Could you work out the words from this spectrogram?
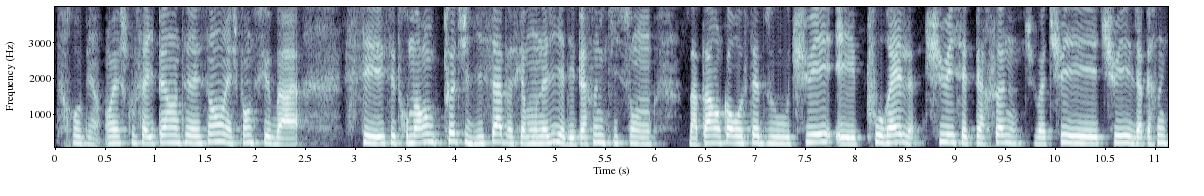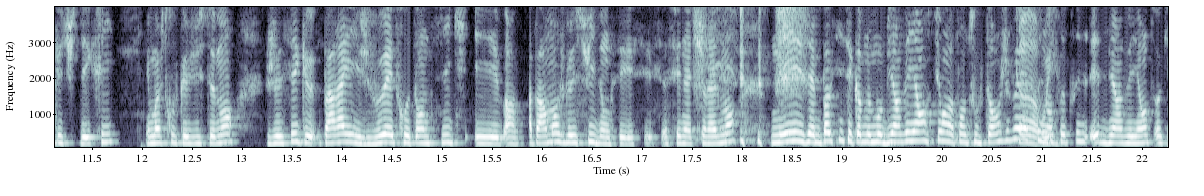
Trop bien. Ouais, je trouve ça hyper intéressant et je pense que bah c'est trop marrant que toi tu dis ça parce qu'à mon avis il y a des personnes qui sont bah, pas encore au stade où tu es et pour elles tu es cette personne tu vois tu es tu es la personne que tu décris. Et moi je trouve que justement je sais que pareil je veux être authentique et bah, apparemment je le suis donc c'est ça se fait naturellement. Mais j'aime pas aussi c'est comme le mot bienveillant. Si on entend tout le temps je veux être ah une entreprise et bienveillante. Ok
